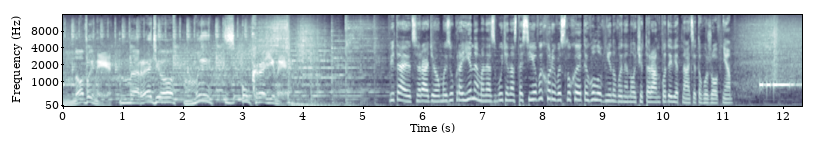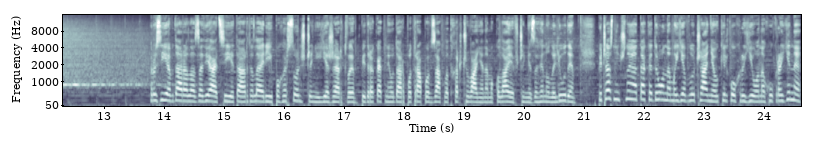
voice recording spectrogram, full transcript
Новини на Радіо Ми з України. Вітаю, це Радіо Ми з України. Мене звуть Анастасія Вихор і Ви слухаєте головні новини ночі та ранку 19 жовтня. Росія вдарила з авіації та артилерії по Херсонщині. Є жертви. Під ракетний удар потрапив заклад харчування на Миколаївщині. Загинули люди. Під час нічної атаки дронами є влучання у кількох регіонах України.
